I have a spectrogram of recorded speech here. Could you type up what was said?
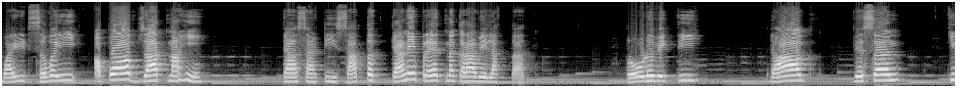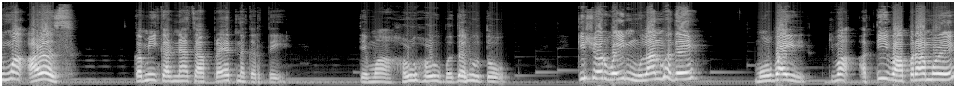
वाईट सवयी आपोआप जात नाही त्यासाठी सातत्याने प्रयत्न करावे लागतात. प्रौढ व्यक्ती राग व्यसन किंवा आळस कमी करण्याचा प्रयत्न करते. तेव्हा हळूहळू बदल होतो. किशोरवयीन मुलांमध्ये मोबाईल किंवा अतिवापरामुळे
